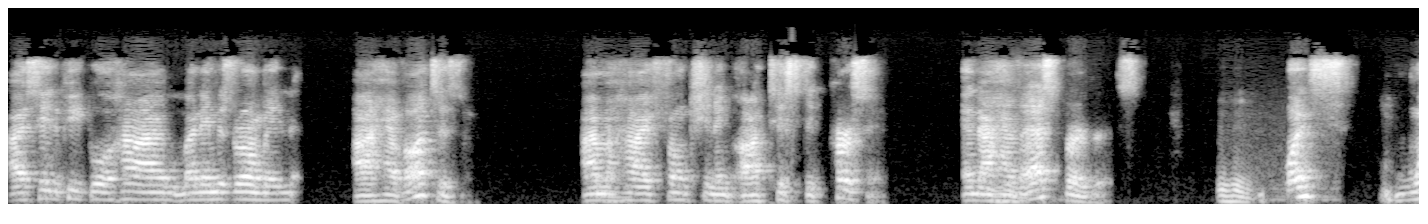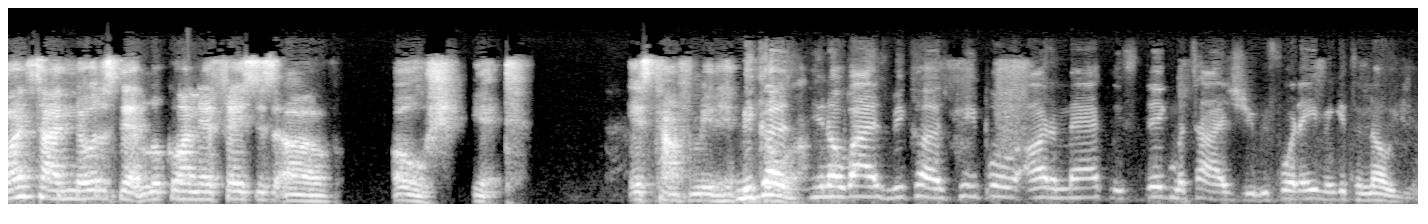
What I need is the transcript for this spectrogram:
I say to people, "Hi, my name is Roman. I have autism. I'm a high functioning autistic person, and I have Asperger's." hmm Once once I notice that look on their faces of, "Oh shit." It's time for me to hit the Because you know why? It's because people automatically stigmatize you before they even get to know you.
